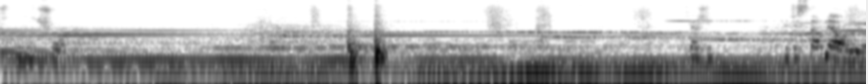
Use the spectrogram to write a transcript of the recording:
Что за черт? Я же переставлял ее.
